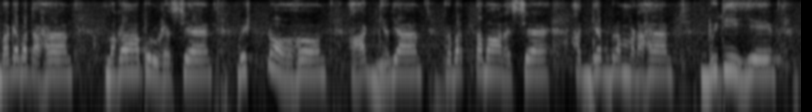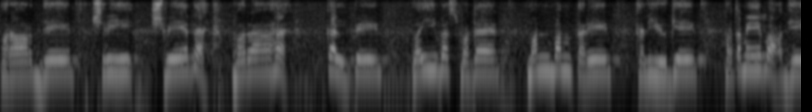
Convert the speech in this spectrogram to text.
भगवतः महापुरुषस्य विष्णोः आज्ञया प्रवर्तमानस्य अध्यब्रह्मणः द्वितीये परार्धे श्री श्वेतवराह कल्पे वैवस्वत मन्वन्तरे कलियुगे प्रथमे पाधे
